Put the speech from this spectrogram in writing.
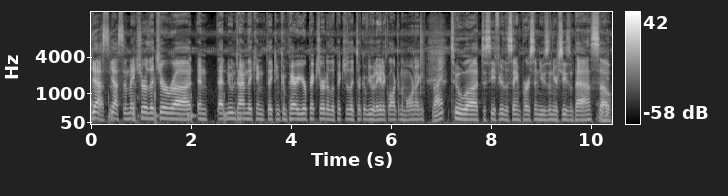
yes, yes, and make sure that you're uh, and at noontime they can they can compare your picture to the picture they took of you at eight o'clock in the morning Right. to uh, to see if you're the same person using your season pass. So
